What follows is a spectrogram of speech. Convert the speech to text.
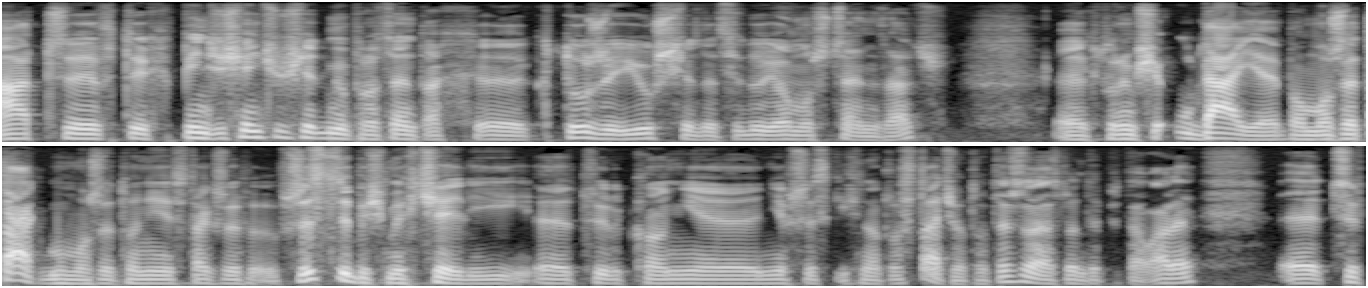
A czy w tych 57%, y, którzy już się decydują oszczędzać, y, którym się udaje, bo może tak, bo może to nie jest tak, że wszyscy byśmy chcieli, y, tylko nie, nie wszystkich na to stać, o to też zaraz będę pytał, ale czy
